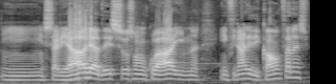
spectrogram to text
in Serie A e adesso sono qua in, in finale di conference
